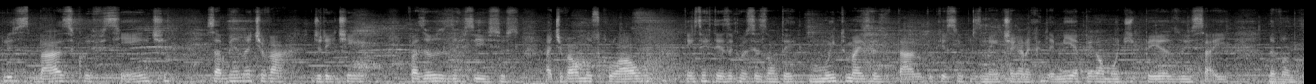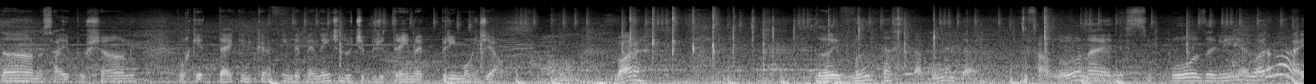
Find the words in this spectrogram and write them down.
Simples, básico, eficiente, sabendo ativar direitinho, fazer os exercícios, ativar o músculo alvo. Tenho certeza que vocês vão ter muito mais resultado do que simplesmente chegar na academia, pegar um monte de peso e sair levantando, sair puxando, porque técnica, independente do tipo de treino, é primordial. Bora? Levanta essa bunda. Falou, né? Ele supôs ali, agora vai.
